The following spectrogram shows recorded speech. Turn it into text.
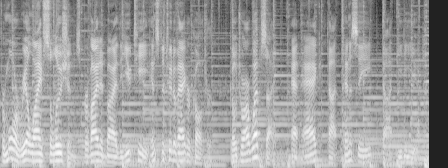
For more real life solutions provided by the UT Institute of Agriculture, go to our website at ag.tennessee.edu.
